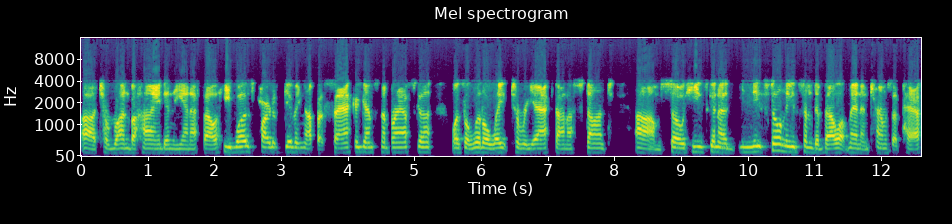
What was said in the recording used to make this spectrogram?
Uh, to run behind in the NFL. He was part of giving up a sack against Nebraska, was a little late to react on a stunt. Um, so he's going to need, still need some development in terms of pass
